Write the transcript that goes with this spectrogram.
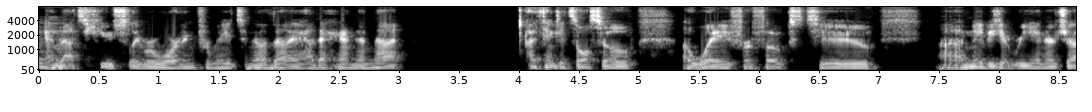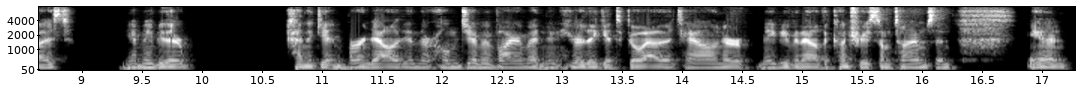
Mm-hmm. And that's hugely rewarding for me to know that I had a hand in that. I think it's also a way for folks to uh, maybe get re energized. You know, maybe they're kind of getting burned out in their home gym environment and here they get to go out of town or maybe even out of the country sometimes and and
